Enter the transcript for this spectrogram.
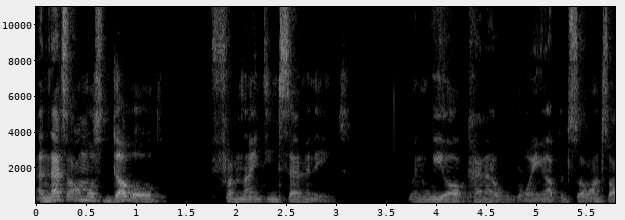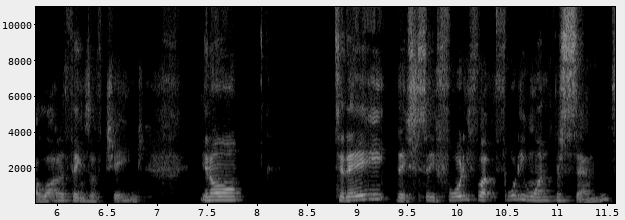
And that's almost doubled from 1970s when we all kind of were growing up and so on. So a lot of things have changed. You know, today they say 40, 41%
